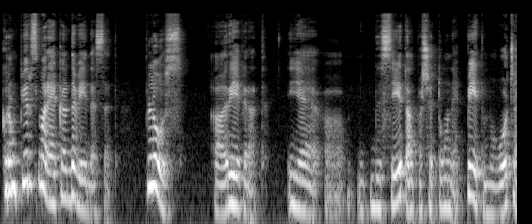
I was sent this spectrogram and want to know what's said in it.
krompir smo rekli 90, plus uh, regrat je uh, 10 ali pa še to ne, 5 mogoče.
